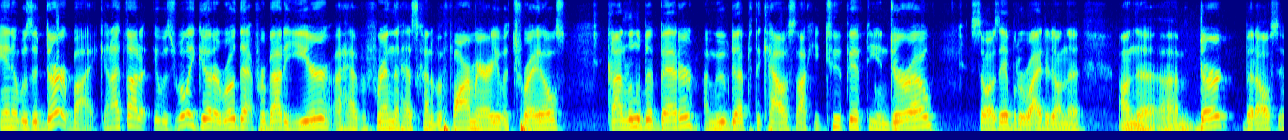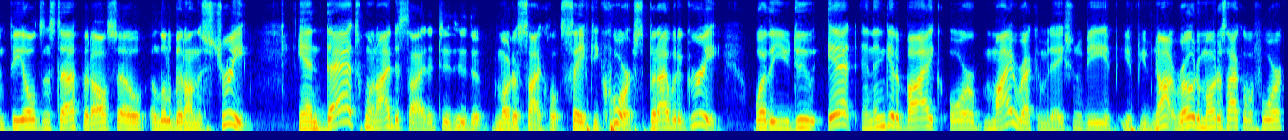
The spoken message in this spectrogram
And it was a dirt bike. And I thought it was really good. I rode that for about a year. I have a friend that has kind of a farm area with trails. Got a little bit better. I moved up to the Kawasaki 250 Enduro. So I was able to ride it on the on the um, dirt, but also in fields and stuff, but also a little bit on the street. And that's when I decided to do the motorcycle safety course. But I would agree, whether you do it and then get a bike, or my recommendation would be if, if you've not rode a motorcycle before,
